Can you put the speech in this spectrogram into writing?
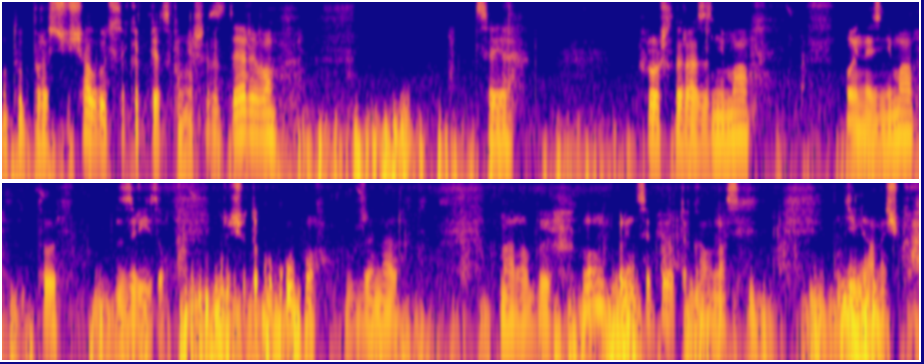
Отут порозчищали, це капець, звісно, з деревом. Це я в прошлий раз знімав. Ой, не знімав, то зрізав. Короче, таку купу вже нар- наробив. Ну, в принципі, така у нас діляночка.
